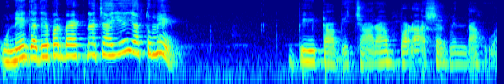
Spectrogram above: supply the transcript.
उन्हें गधे पर बैठना चाहिए या तुम्हें? बेटा बेचारा बड़ा शर्मिंदा हुआ।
